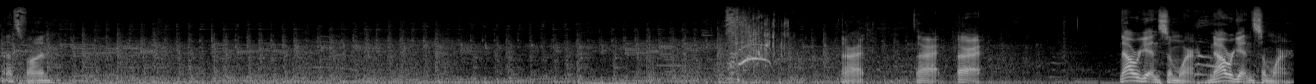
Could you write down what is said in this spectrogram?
That's fine. Alright. Alright. Alright. Now we're getting somewhere. Now we're getting somewhere.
